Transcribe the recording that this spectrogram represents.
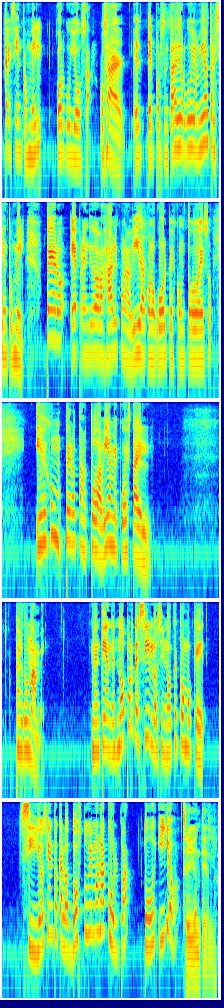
300 mil orgullosa. O sea, el, el porcentaje de orgullo mío es 300 mil. Pero he aprendido a bajarle con la vida, con los golpes, con todo eso. Y es como, pero todavía me cuesta el, perdóname. ¿Me entiendes? No por decirlo, sino que como que si yo siento que los dos tuvimos la culpa, tú y yo, Sí, yo entiendo.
